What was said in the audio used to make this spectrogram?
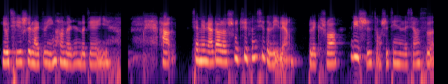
尤其是来自银行的人的建议。好。下面聊到了数据分析的力量。Blake 说，历史总是惊人的相似，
